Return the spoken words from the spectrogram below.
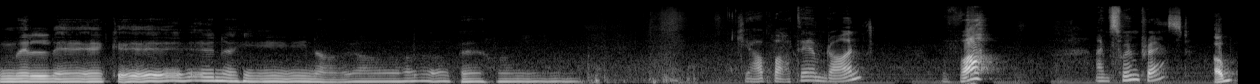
मिलने के नहीं नायाब है हम। क्या बात है इमरान? वाह! आई एम सो इम्प्रेस्ड अब?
